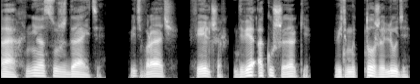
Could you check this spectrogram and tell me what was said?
«Ах, не осуждайте. Ведь врач, фельдшер, две акушерки. Ведь мы тоже люди.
